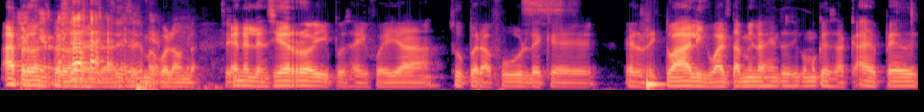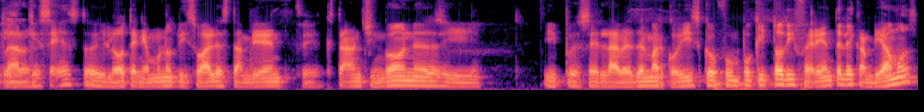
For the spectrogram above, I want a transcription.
Ah, perdón, perdón, se me fue la onda en el encierro y pues ahí fue ya súper a full de que el ritual, igual también la gente así como que saca de pedo, de claro. ¿qué es esto? Y luego teníamos unos visuales también que estaban chingones y, y pues la vez del marco disco fue un poquito diferente, le cambiamos,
